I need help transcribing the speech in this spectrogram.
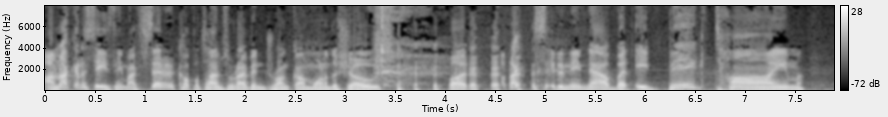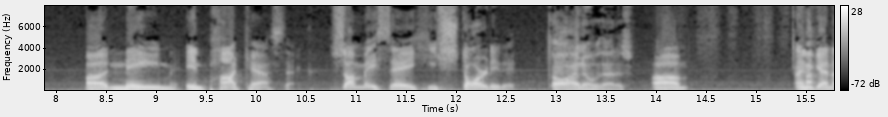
I'm not going to say his name. I've said it a couple times when I've been drunk on one of the shows, but I'm not going to say the name now. But a big time uh, name in podcasting. Some may say he started it. Oh, I know who that is. Um, and again,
